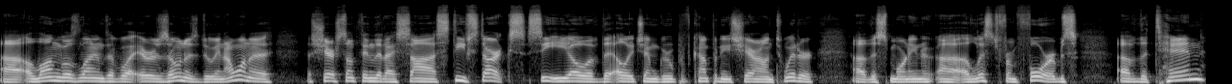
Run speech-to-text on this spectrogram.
uh, along those lines of what Arizona is doing, I want to share something that I saw Steve Starks, CEO of the LHM Group of Companies, share on Twitter uh, this morning. Uh, a list from Forbes of the 10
